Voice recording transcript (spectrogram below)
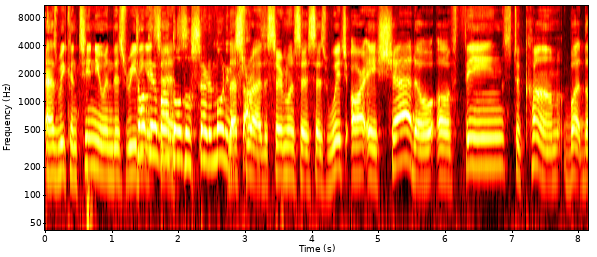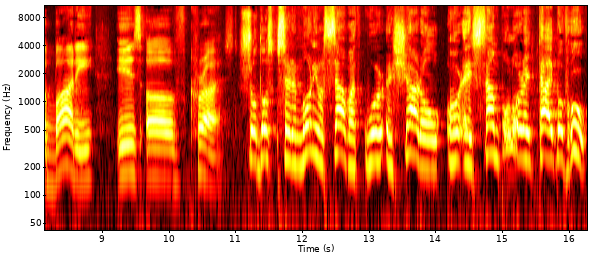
as we continue in this reading, Talking it about says, all those ceremonial That's Sabbaths. right. The ceremony says, says, which are a shadow of things to come, but the body is of Christ. So those ceremonial Sabbath were a shadow or a sample or a type of who?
